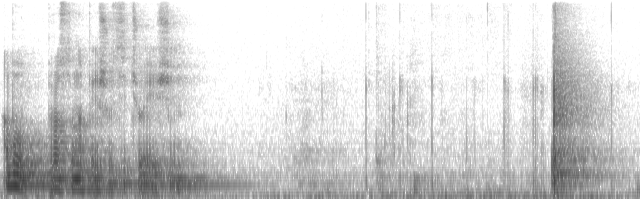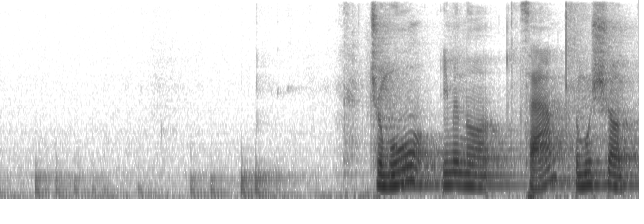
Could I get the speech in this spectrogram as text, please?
або просто напишу situation. Чому іменно це? Тому що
